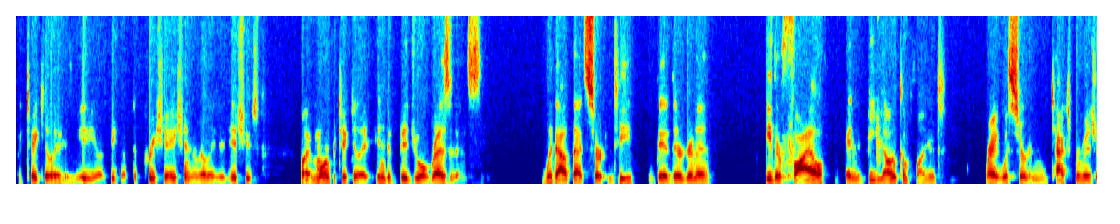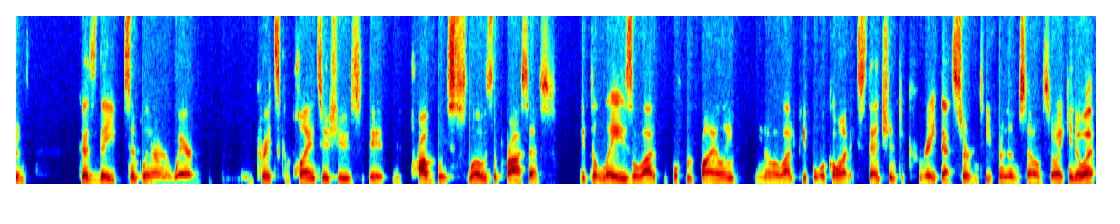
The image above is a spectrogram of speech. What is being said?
particularly, you know, think of depreciation related issues, but more particularly individual residents without that certainty, they're, they're going to either file and be non-compliant, right, with certain tax provisions because they simply aren't aware. It creates compliance issues. It probably slows the process. It delays a lot of people from filing. You know, lot of people will go on extension to create that certainty for themselves. So, like, you know what?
